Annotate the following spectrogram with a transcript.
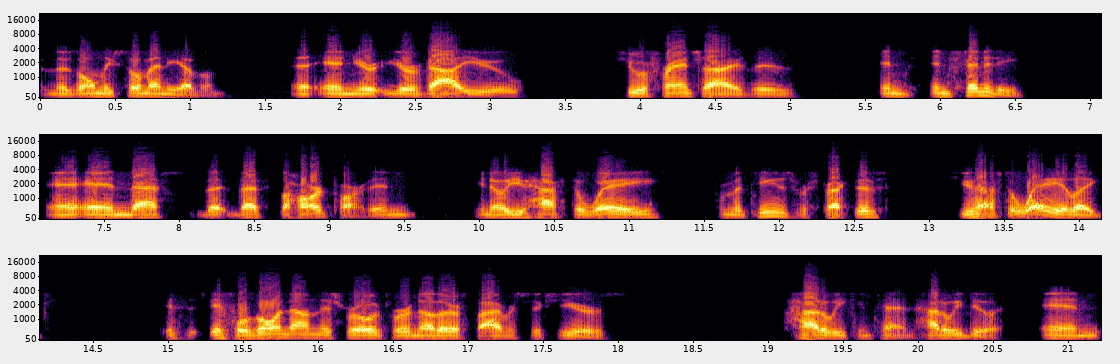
and there's only so many of them and, and your your value to a franchise is in infinity, and, and that's that that's the hard part. And you know you have to weigh from the team's perspective. You have to weigh like if if we're going down this road for another five or six years, how do we contend? How do we do it? And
